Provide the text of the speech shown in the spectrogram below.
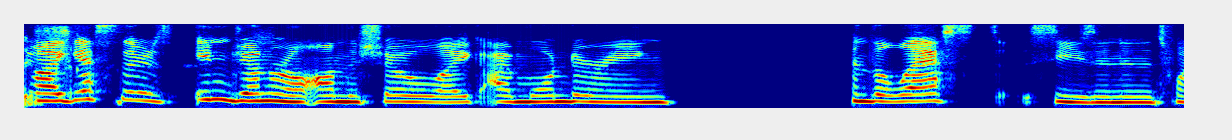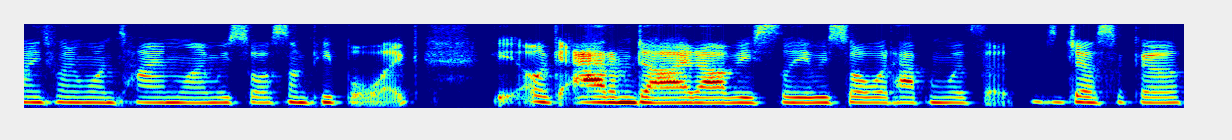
You know, I guess there's in general on the show like I'm wondering in the last season in the 2021 timeline we saw some people like like Adam died obviously we saw what happened with uh, Jessica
